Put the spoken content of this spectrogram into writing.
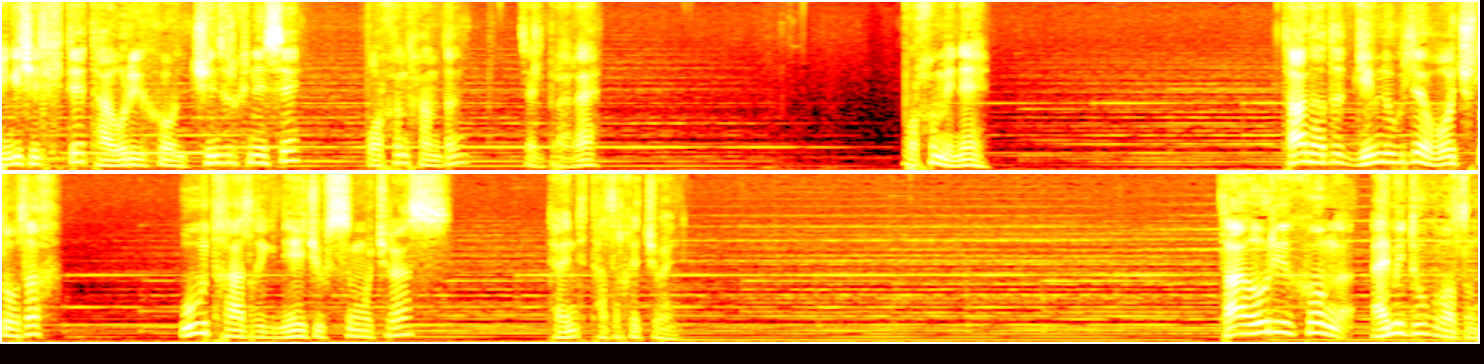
Ингэж хэлэхдээ та өөрийнхөө чин зүрхнээсээ Бурханд хандан залбираарай. Бурхан минь ээ. Та надад гим нүглээ уучлуулах үүд хаалгыг нээж өгсөн учраас танд талархаж байна. Та өөрийнхөө амьд үг болон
